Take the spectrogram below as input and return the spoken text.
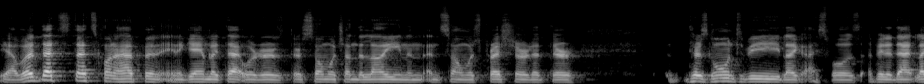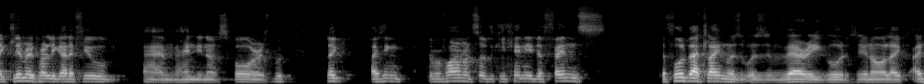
Yeah, but that's that's going to happen in a game like that where there's there's so much on the line and, and so much pressure that there there's going to be like I suppose a bit of that. Like Limerick probably got a few um handy enough scores, but like I think the performance of the Kilkenny defense, the fullback line was was very good. You know, like I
